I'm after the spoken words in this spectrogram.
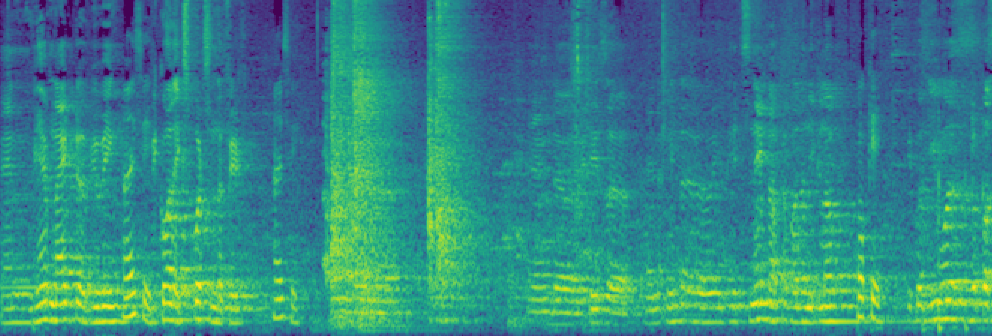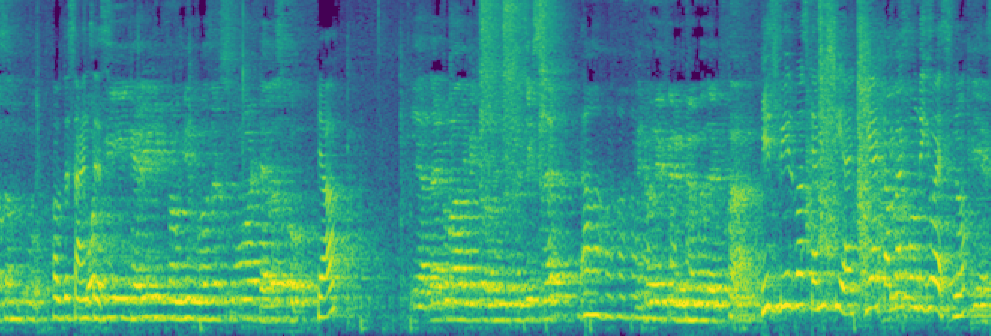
And we have night uh, viewing. I see. We call experts in the field. I see. And uh, it is, uh, and in the, it's named after Father Nicolau Okay. because he was the person who. Of the What sciences. we inherited from him was a small telescope. Yeah. Yeah, that one was in the physics lab. Ah, I don't know if you remember that one. His field was chemistry. He had come back from the US, no? Yes,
